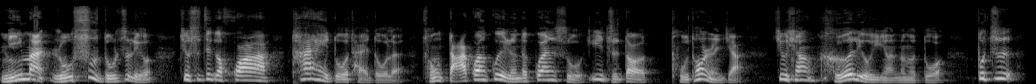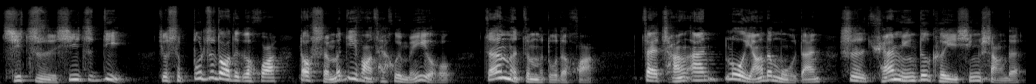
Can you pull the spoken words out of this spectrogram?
弥漫如四毒之流，就是这个花啊，太多太多了。从达官贵人的官署，一直到普通人家，就像河流一样那么多，不知其止息之地，就是不知道这个花到什么地方才会没有这么这么多的花。在长安、洛阳的牡丹是全民都可以欣赏的，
